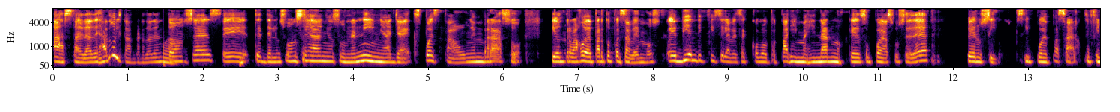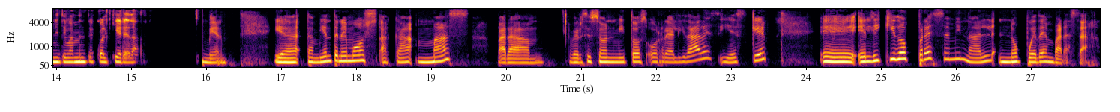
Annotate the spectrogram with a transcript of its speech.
hasta edades adultas, ¿verdad? Entonces, eh, desde los 11 años, una niña ya expuesta a un embarazo y un trabajo de parto, pues sabemos, es bien difícil a veces como papás imaginarnos que eso pueda suceder, pero sí, sí puede pasar, definitivamente cualquier edad. Bien, y eh, también tenemos acá más para mm, ver si son mitos o realidades, y es que eh, el líquido preseminal no puede embarazar.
